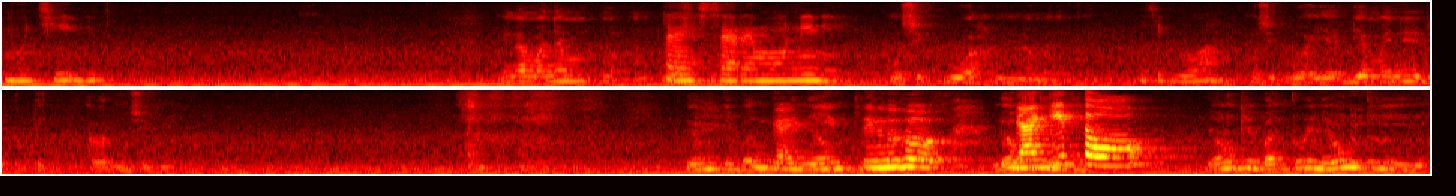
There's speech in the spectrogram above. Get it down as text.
nyuci gitu. ini namanya Teh seremoni nih. musik buah nih namanya Musik gua. musik buah ya dia mainnya dipetik alat musiknya Yongki bantuin Enggak gitu. Enggak Yongki. gitu. Yongki bantuin Yongki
